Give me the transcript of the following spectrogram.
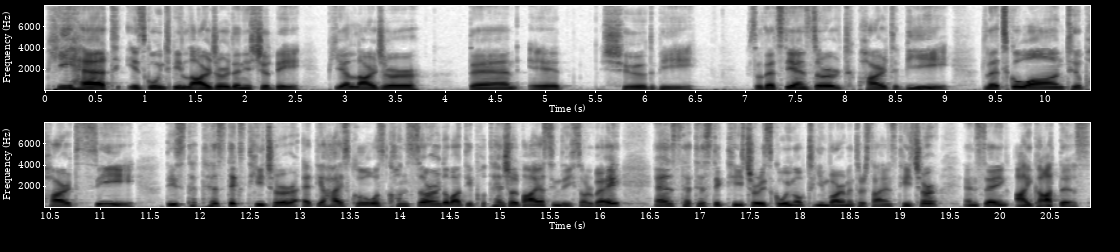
p hat is going to be larger than it should be. p larger than it should be. So that's the answer to part B. Let's go on to part C the statistics teacher at the high school was concerned about the potential bias in the survey, and statistics teacher is going up to the environmental science teacher and saying, I got this.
